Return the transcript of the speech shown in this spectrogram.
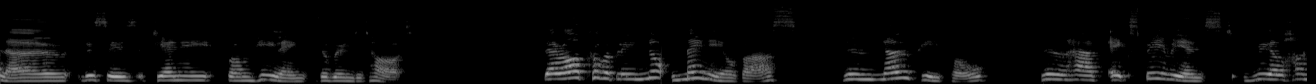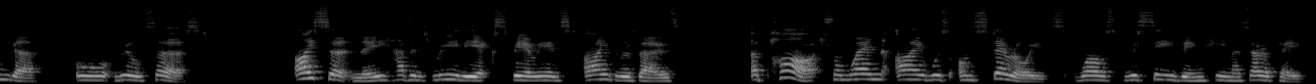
Hello, this is Jenny from Healing the Wounded Heart. There are probably not many of us who know people who have experienced real hunger or real thirst. I certainly haven't really experienced either of those apart from when I was on steroids whilst receiving chemotherapy.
